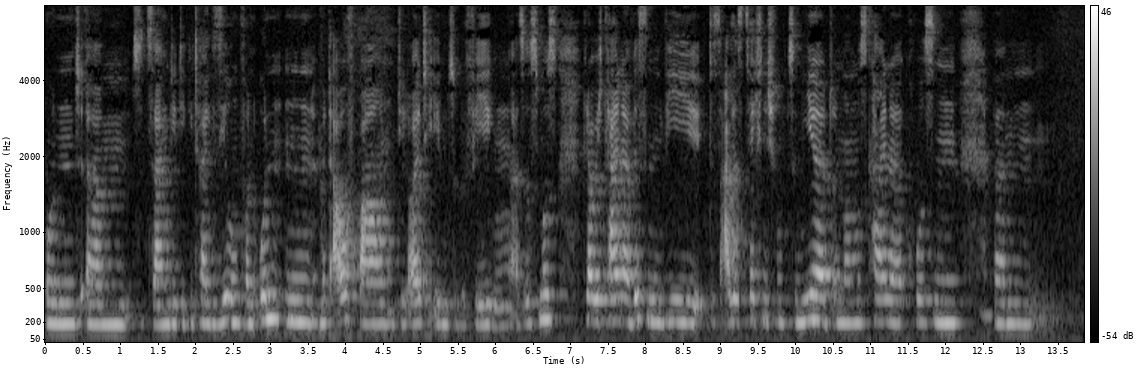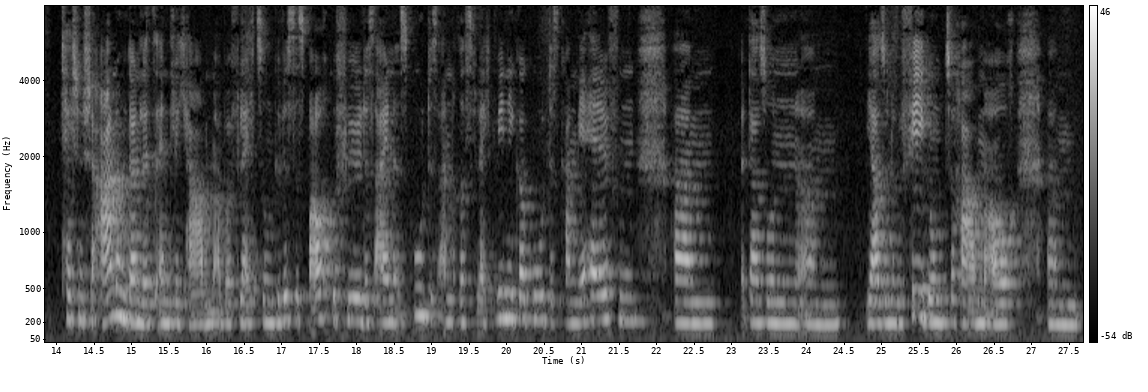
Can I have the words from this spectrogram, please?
und ähm, sozusagen die Digitalisierung von unten mit aufbauen und die Leute eben zu befähigen. Also es muss, glaube ich, keiner wissen, wie das alles technisch funktioniert und man muss keine großen ähm, technische Ahnung dann letztendlich haben, aber vielleicht so ein gewisses Bauchgefühl, das eine ist gut, das andere ist vielleicht weniger gut, das kann mir helfen, ähm, da so ein ähm, ja, so eine Befähigung zu haben, auch, ähm,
